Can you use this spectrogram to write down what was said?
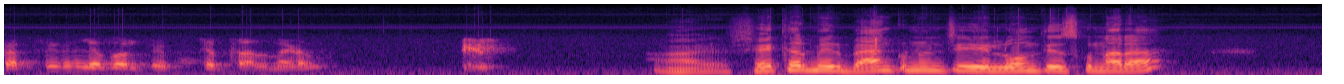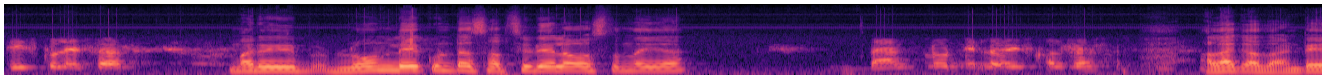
సబ్సిడీ లేవని చెప్ చెప్తారు మేడం. శేఖర్ మీరు బ్యాంకు నుంచి లోన్ తీసుకున్నారా? తీసుకోలేదు సార్. మరి లోన్ లేకుంటే సబ్సిడీ ఎలా వస్తుందయ్యా? బ్యాంక్ లోన్ ఎట్లా తీసుకోవాలి సార్? అలా కాదు? అంటే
